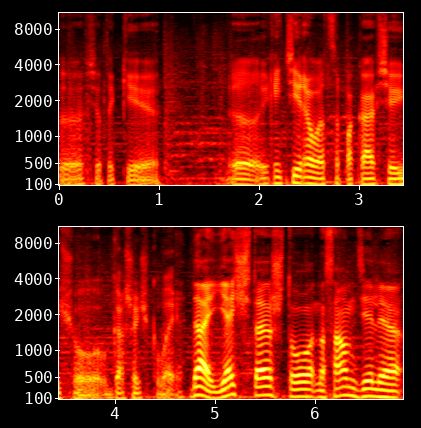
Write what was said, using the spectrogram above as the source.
э, все-таки э, ретироваться, пока все еще горшочек варит. Да, я считаю, что на самом деле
